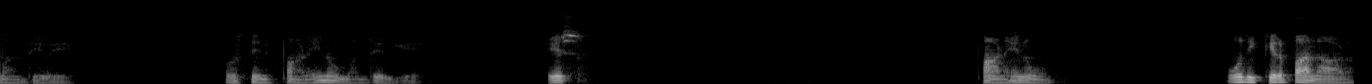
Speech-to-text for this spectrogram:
ਮੰਨਦੇ ਹੋਏ ਉਸ ਦਿਨ ਭਾਣੇ ਨੂੰ ਮੰਨਦੇ ਹੋਈਏ ਇਸ ਭਾਣੇ ਨੂੰ ਉਹਦੀ ਕਿਰਪਾ ਨਾਲ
